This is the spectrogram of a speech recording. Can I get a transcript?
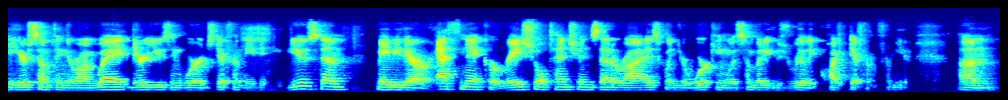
to hear something the wrong way. They're using words differently than you use them. Maybe there are ethnic or racial tensions that arise when you're working with somebody who's really quite different from you. Um,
